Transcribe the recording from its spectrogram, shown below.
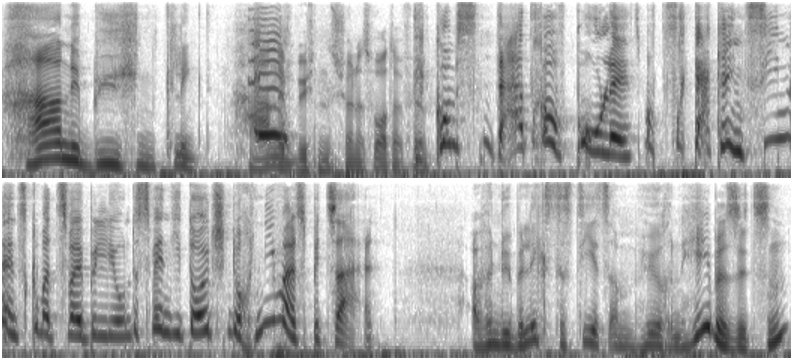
Hanebüchen klingt. Hanebüchen ist ein schönes Wort dafür. Wie kommst du denn da drauf, Pole? Das macht doch gar keinen Sinn, 1,2 Billionen. Das werden die Deutschen doch niemals bezahlen. Aber wenn du überlegst, dass die jetzt am höheren Hebel sitzen,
